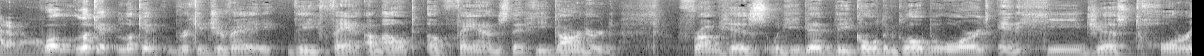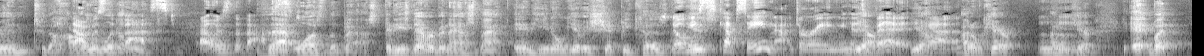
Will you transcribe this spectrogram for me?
I don't know. Well, look at look at Ricky Gervais, the fan amount of fans that he garnered from his when he did the Golden Globe Awards, and he just tore into the that was Hollywood the elite. best. That was the best. That was the best, and he's never been asked back, and he don't give a shit because no, he kept saying that during his yeah, bit. Yeah, Yeah. Mm-hmm. I don't care. I don't care. Eh, But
